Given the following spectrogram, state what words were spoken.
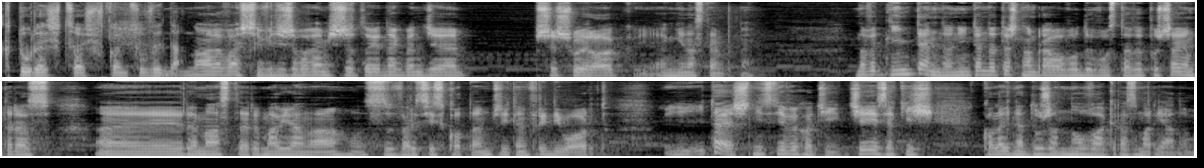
któreś coś w końcu wyda. No ale właśnie, widzisz, obawiam się, że to jednak będzie przyszły rok, jak nie następny. Nawet Nintendo, Nintendo też nabrało wody w usta. Wypuszczają teraz e, remaster Mariana z wersji z kotem, czyli ten 3D World I, też nic nie wychodzi. Gdzie jest jakiś kolejna duża nowa gra z Marianem?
